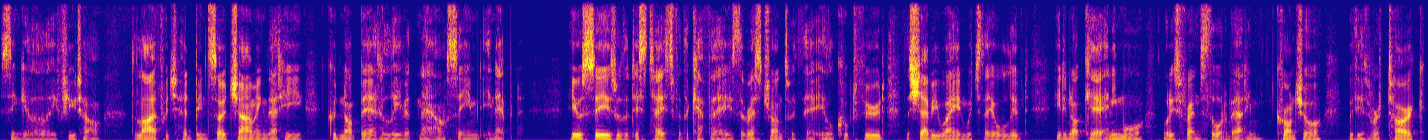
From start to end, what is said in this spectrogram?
singularly futile. The life which had been so charming that he could not bear to leave it now seemed inept. He was seized with a distaste for the cafes, the restaurants with their ill cooked food, the shabby way in which they all lived. He did not care any more what his friends thought about him. Cronshaw, with his rhetoric,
